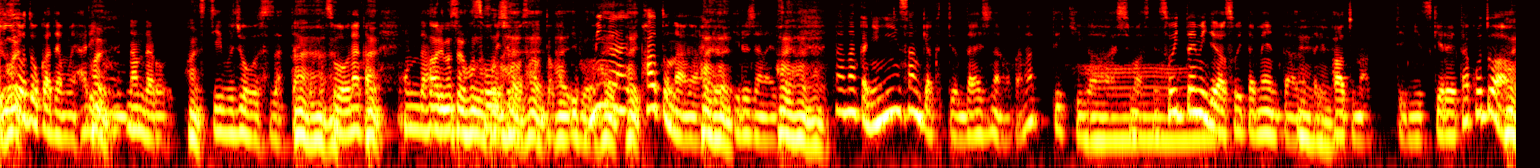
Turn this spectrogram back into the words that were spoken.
企業とかでもやはりはい、なんだろう、はい。スティーブ・ジョブズだったりとか、そう、なんかはい、ホンダ、ありますよホンダさん総一郎さんとか、みんなパートナーがいるじゃないですか。なんか二人三脚っていうの大事なのかなって気がしますね。そういった意味ではそういったメンターだったり、ええパートナーって見つけられたことは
